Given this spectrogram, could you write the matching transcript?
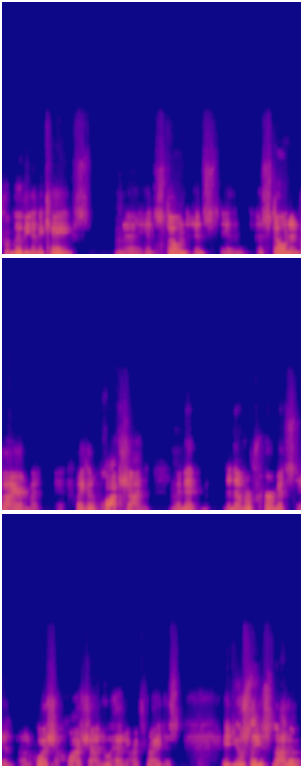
from living in the caves uh, mm-hmm. uh, in stone in in a stone environment, like mm-hmm. at Huashan. Mm-hmm. I met a number of hermits in on Huashan who had arthritis. It usually is not a,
